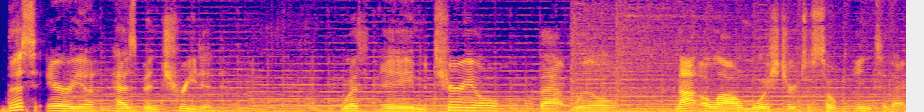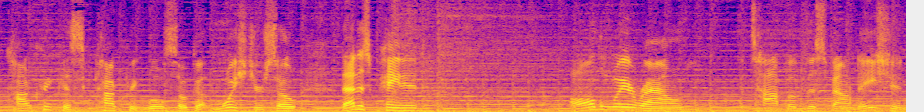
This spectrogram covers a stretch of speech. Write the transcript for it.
this area has been treated with a material that will not allow moisture to soak into that concrete because concrete will soak up moisture. So that is painted all the way around the top of this foundation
